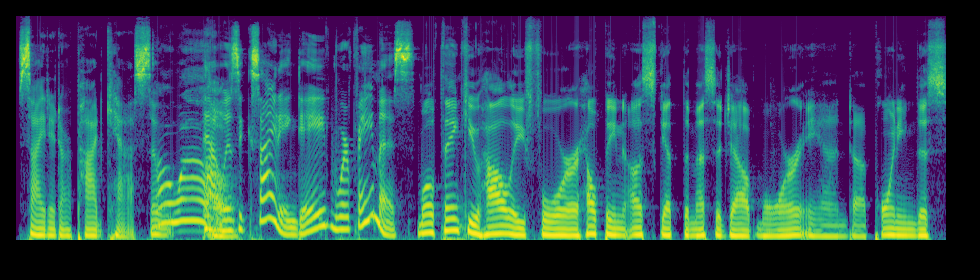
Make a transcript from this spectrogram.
cited our podcast. So oh, wow. that was exciting, Dave. We're famous. Well, thank you, Holly, for helping us get the message out more and uh, pointing this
